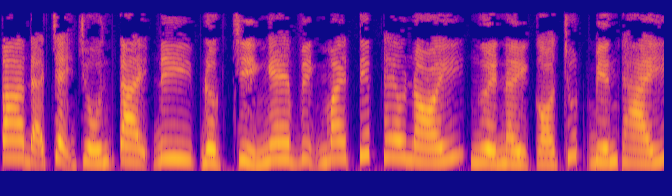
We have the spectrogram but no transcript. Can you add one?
Ta đã chạy trốn tại đi, được chỉ nghe Vịnh Mai tiếp theo nói, người này có chút biến thái,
